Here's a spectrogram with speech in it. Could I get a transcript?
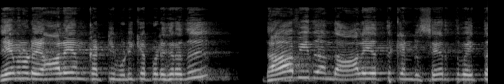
தேவனுடைய ஆலயம் கட்டி முடிக்கப்படுகிறது. தாவீது அந்த ஆலயத்துக்கு என்று சேர்த்து வைத்த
